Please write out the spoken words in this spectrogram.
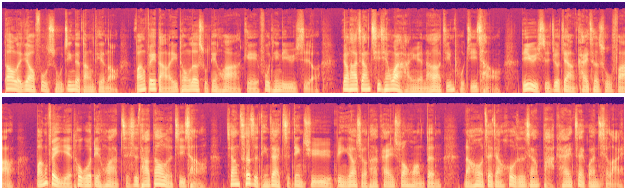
到了要付赎金的当天哦，绑匪打了一通勒索电话给父亲李宇石哦，要他将七千万韩元拿到金浦机场。李宇石就这样开车出发。绑匪也透过电话指示他到了机场，将车子停在指定区域，并要求他开双黄灯，然后再将后车厢打开再关起来。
